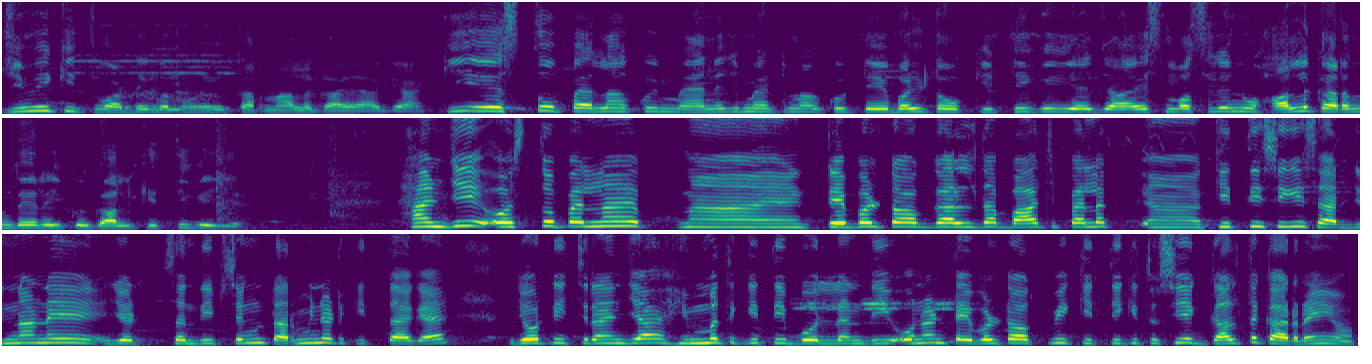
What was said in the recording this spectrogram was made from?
ਜਿਵੇਂ ਕਿ ਤੁਹਾਡੇ ਵੱਲੋਂ ਇਹ ਧਰਨਾ ਲਗਾਇਆ ਗਿਆ ਕੀ ਇਸ ਤੋਂ ਪਹਿਲਾਂ ਕੋਈ ਮੈਨੇਜਮੈਂਟ ਨਾਲ ਕੋਈ ਟੇਬਲ ਟਾਕ ਕੀਤੀ ਗਈ ਹੈ ਜਾਂ ਇਸ ਮਸਲੇ ਨੂੰ ਹੱਲ ਕਰਨ ਦੇ ਲਈ ਕੋਈ ਗੱਲ ਕੀਤੀ ਗਈ ਹੈ ਹਾਂਜੀ, ਉਸ ਤੋਂ ਪਹਿਲਾਂ ਟੇਬਲ ਟਾਕ ਗੱਲ ਦਾ ਬਾਅਦ ਚ ਪਹਿਲਾਂ ਕੀਤੀ ਸੀਗੀ ਸਰ ਜਿਨ੍ਹਾਂ ਨੇ ਜ- ਸੰਦੀਪ ਸਿੰਘ ਨੂੰ ਟਰਮੀਨੇਟ ਕੀਤਾ ਗਿਆ, ਜੋ ਟੀਚਰਾਂ ਨੇ ਜਾਂ ਹਿੰਮਤ ਕੀਤੀ ਬੋਲਣ ਦੀ, ਉਹਨਾਂ ਨੇ ਟੇਬਲ ਟਾਕ ਵੀ ਕੀਤੀ ਕਿ ਤੁਸੀਂ ਇਹ ਗਲਤ ਕਰ ਰਹੇ ਹੋ।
